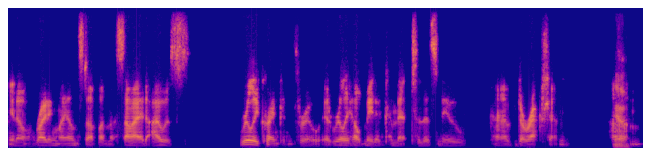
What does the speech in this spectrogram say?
you know writing my own stuff on the side, I was really cranking through. It really helped me to commit to this new kind of direction. Yeah. Um,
